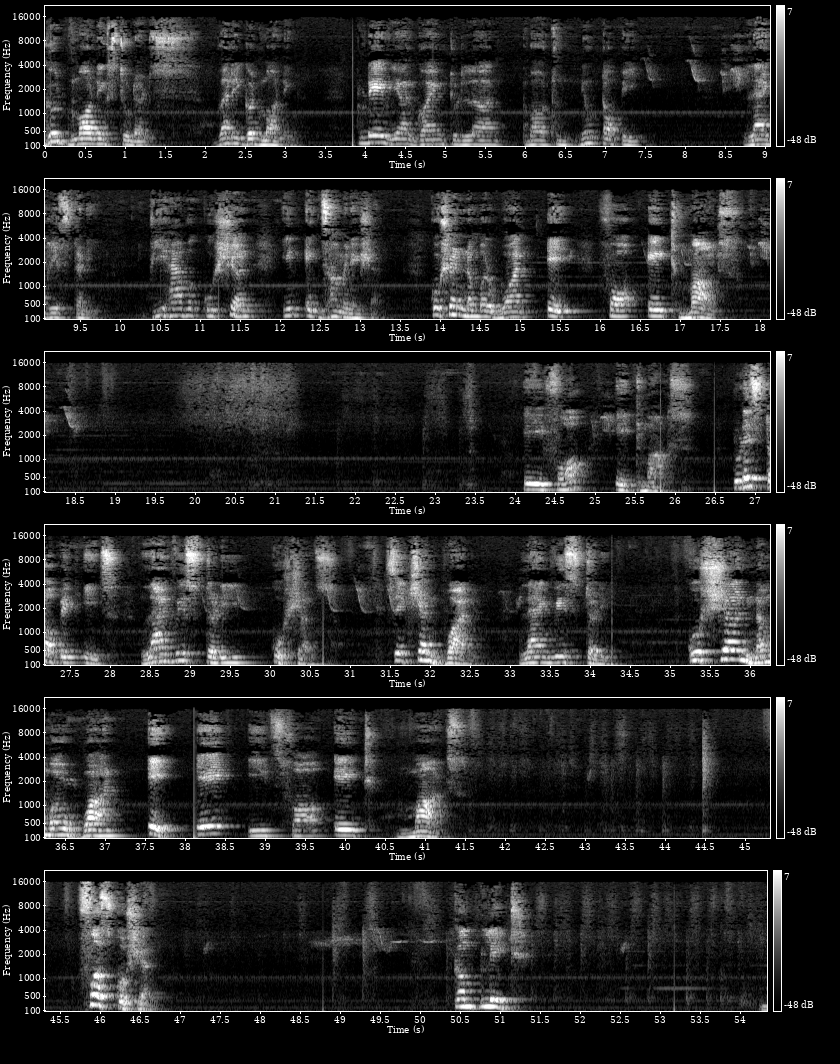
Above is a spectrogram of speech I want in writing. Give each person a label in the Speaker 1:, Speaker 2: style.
Speaker 1: Good morning, students. Very good morning. Today we are going to learn about new topic language study. We have a question in examination. Question number 1A for 8 marks. A for 8 marks. Today's topic is language study questions. Section 1 Language study. Question number 1A. A is for 8 marks. First question. Complete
